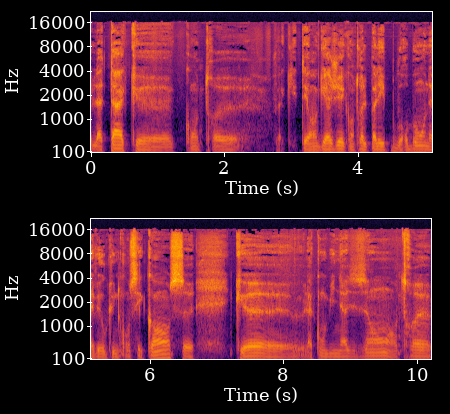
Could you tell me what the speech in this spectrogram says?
l'attaque contre qui était engagée contre le Palais Bourbon n'avait aucune conséquence, que la combinaison entre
